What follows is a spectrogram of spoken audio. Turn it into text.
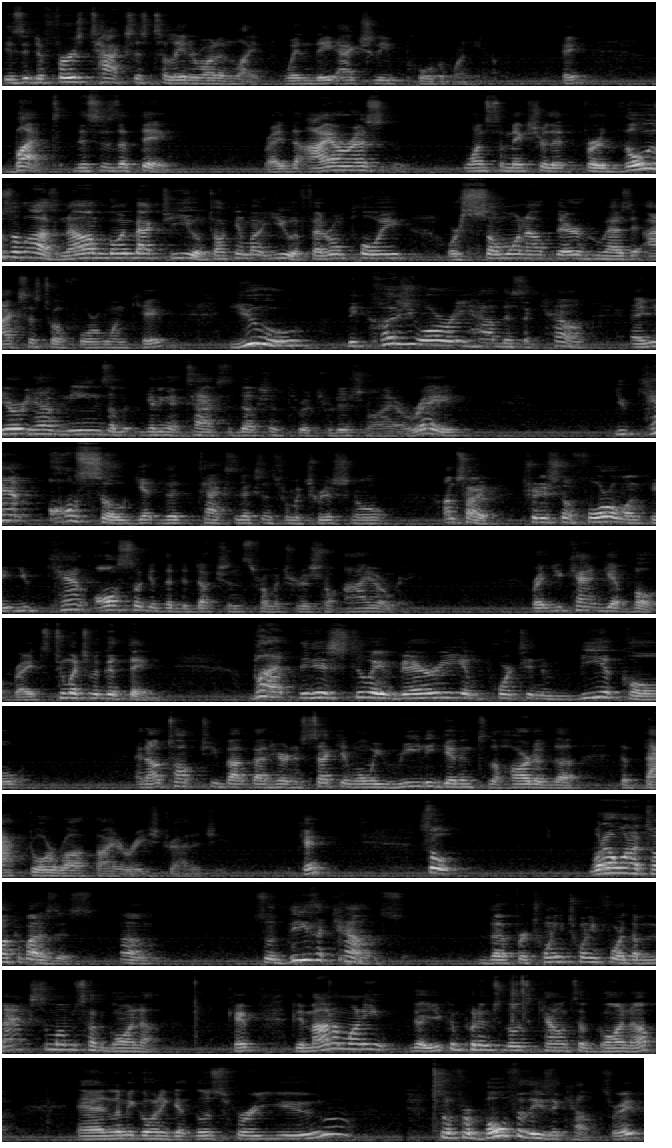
is it defers taxes to later on in life when they actually pull the money out. Okay? But this is the thing, right? The IRS wants to make sure that for those of us, now I'm going back to you, I'm talking about you, a federal employee or someone out there who has access to a 401k, you, because you already have this account and you already have means of getting a tax deduction through a traditional IRA, you can't also get the tax deductions from a traditional, I'm sorry, traditional 401k. You can't also get the deductions from a traditional IRA, right? You can't get both, right? It's too much of a good thing. But it is still a very important vehicle, and I'll talk to you about that here in a second when we really get into the heart of the, the backdoor Roth IRA strategy. Okay? So, what I want to talk about is this. Um, so, these accounts, the for 2024, the maximums have gone up. Okay? The amount of money that you can put into those accounts have gone up. And let me go ahead and get those for you. So, for both of these accounts, right?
